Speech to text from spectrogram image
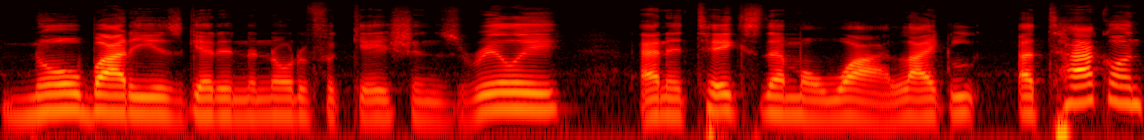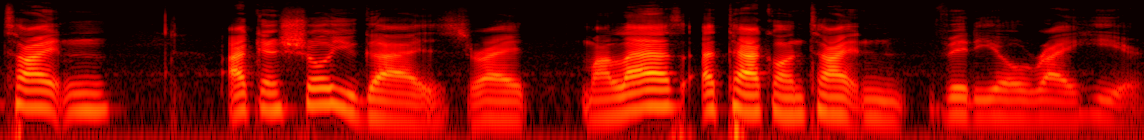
nobody is getting the notifications really. And it takes them a while. Like attack on titan i can show you guys right? My last attack on titan video right here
